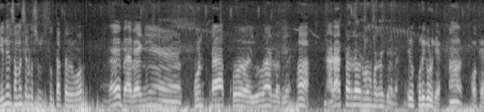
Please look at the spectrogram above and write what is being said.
ಏನೇನು ಸಮಸ್ಯೆಗಳು ಸು ಸುತ್ತಾಗ್ತವೆ ಇವು? ಏ ಬ್ಯಾ ಬ್ಯಾ ನೀ ಕುಂಟ ಕೋ ಇವ ಅಲ್ಲ ರೀ. ಹಾ. ರೋಗ ಬರ್ತೈತೆ ಇವು ಕುರಿಗಳಿಗೆ? ಹಾಂ. ಓಕೆ.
